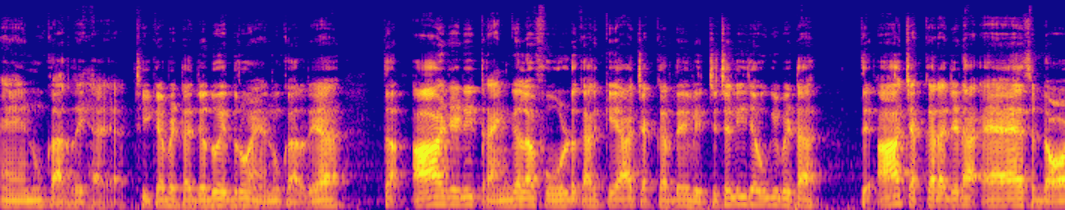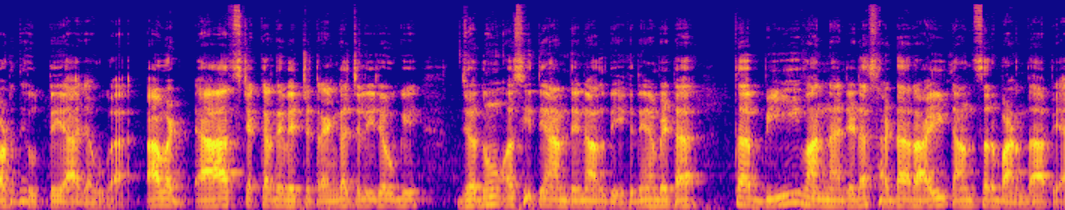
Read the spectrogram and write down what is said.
ਐ ਨੂੰ ਕਰ ਰਿਹਾ ਹੈ ਠੀਕ ਹੈ ਬੇਟਾ? ਜਦੋਂ ਇਧਰੋਂ ਐ ਨੂੰ ਕਰ ਰਿਹਾ, ਤਾਂ ਆ ਜਿਹੜੀ ਟ੍ਰਾਇੰਗਲ ਆ ਫੋਲਡ ਕਰਕੇ ਆ ਚੱਕਰ ਦੇ ਵਿੱਚ ਚਲੀ ਜਾਊਗੀ ਬੇਟਾ। ਤੇ ਆ ਚੱਕਰ ਆ ਜਿਹੜਾ ਐਸ ਡਾਟ ਦੇ ਉੱਤੇ ਆ ਜਾਊਗਾ। ਆ ਇਸ ਚੱਕਰ ਦੇ ਵਿੱਚ ਟ੍ਰਾਇੰਗਲ ਚਲੀ ਜਾਊਗੀ। ਜਦੋਂ ਅਸੀਂ ਧਿਆਨ ਦੇ ਨਾਲ ਦੇਖਦੇ ਹਾਂ ਬੇਟਾ, ਤਾਂ B1 ਆ ਜਿਹੜਾ ਸਾਡਾ ਰਾਈਟ ਆਨਸਰ ਬਣਦਾ ਪਿਆ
